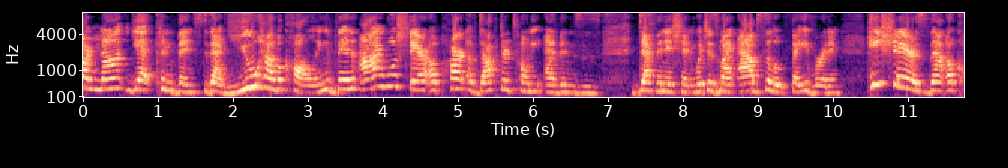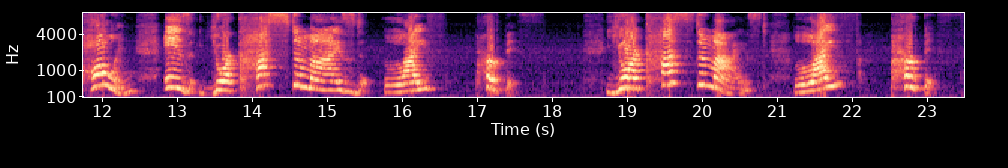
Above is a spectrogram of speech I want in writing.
are not yet convinced that you have a calling, then I will share a part of Dr. Tony Evans's definition, which is my absolute favorite. And he shares that a calling is your customized life purpose. Your customized life purpose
